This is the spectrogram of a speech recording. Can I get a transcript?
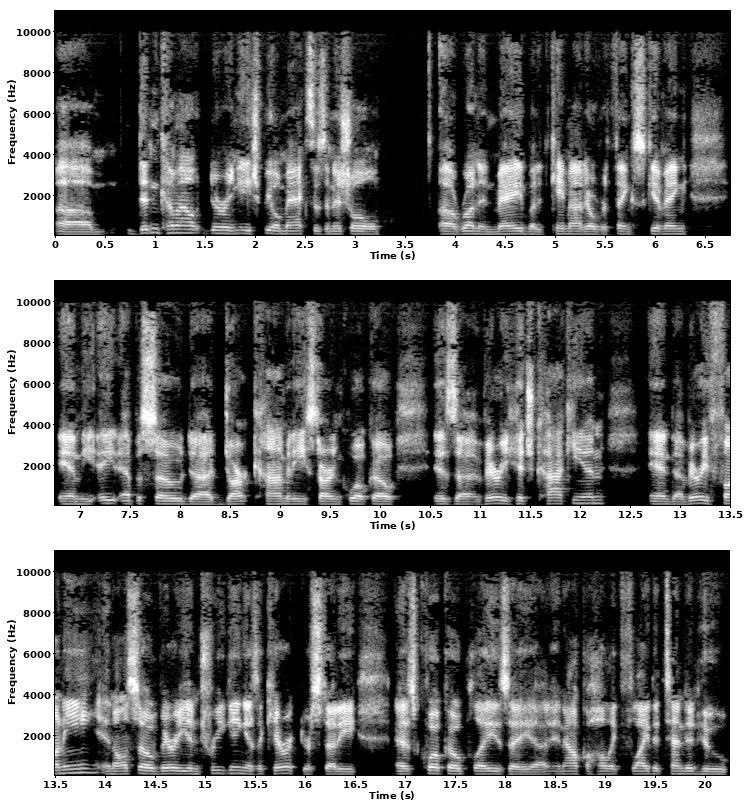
Um, didn't come out during HBO Max's initial uh, run in May, but it came out over Thanksgiving. And the eight episode uh, dark comedy starring Cuoco is uh, very Hitchcockian and uh, very funny and also very intriguing as a character study as Cuoco plays a uh, an alcoholic flight attendant who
